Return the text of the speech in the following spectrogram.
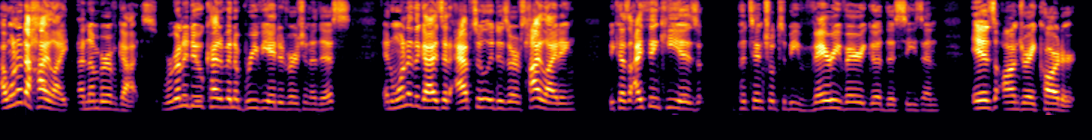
i wanted to highlight a number of guys. We're going to do kind of an abbreviated version of this and one of the guys that absolutely deserves highlighting because i think he is potential to be very, very good this season is Andre Carter.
